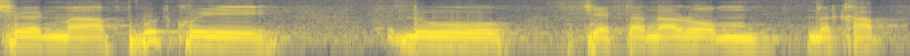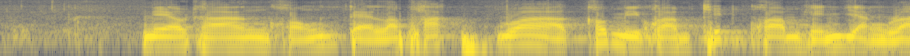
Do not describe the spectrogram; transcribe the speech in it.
เชิญมาพูดคุยดูเจตนารมณ์นะครับ แนวทางของแต่ละพักว่าเขามีความคิดความเห็นอย่างไร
